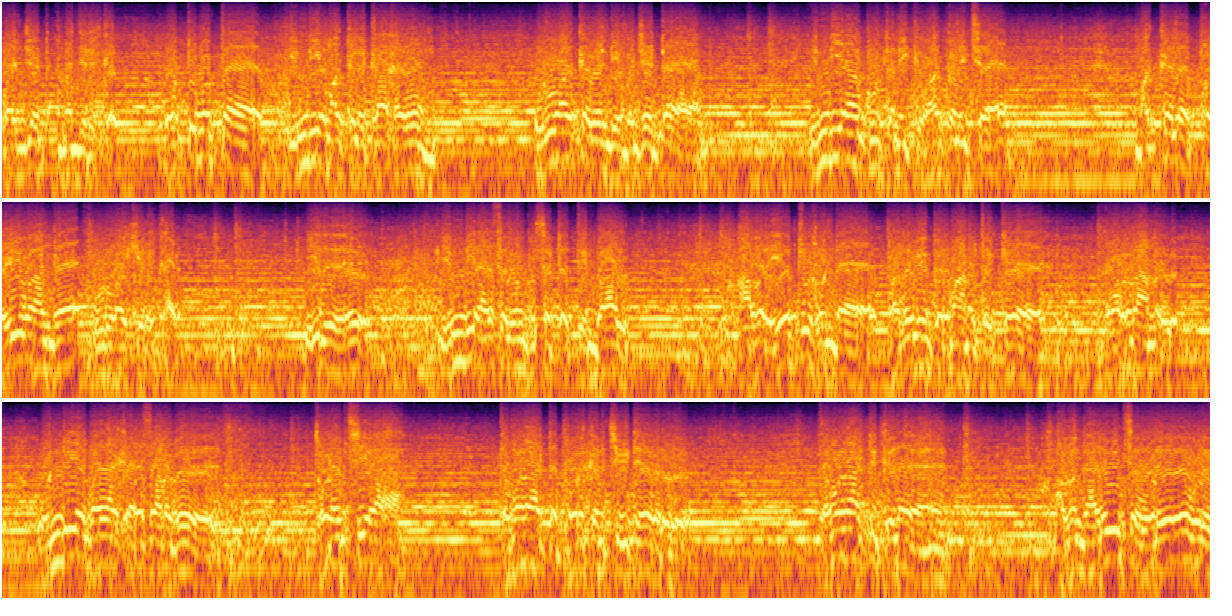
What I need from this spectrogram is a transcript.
பட்ஜெட் அமைஞ்சிருக்கு. ஒட்டுமொத்த இந்திய மக்களுக்காகவும் உருவாக்க வேண்டிய பட்ஜெட்டை இந்தியா கூட்டணிக்கு வாக்களிச்ச மக்களை பழிவாங்க உருவாக்கி இருக்கார் இது இந்திய அரசியலமைப்பு சட்டத்தின்பால் அவர் ஏற்றுக்கொண்ட பதவி பிரமாணத்துக்கு முரணானது ஒன்றிய பாஜக அரசானது தொடர்ச்சியா தமிழ்நாட்டை புறக்கணிச்சுக்கிட்டே வருது. தமிழ்நாட்டுக்குன்னு அவங்க அறிவிச்ச ஒரே ஒரு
